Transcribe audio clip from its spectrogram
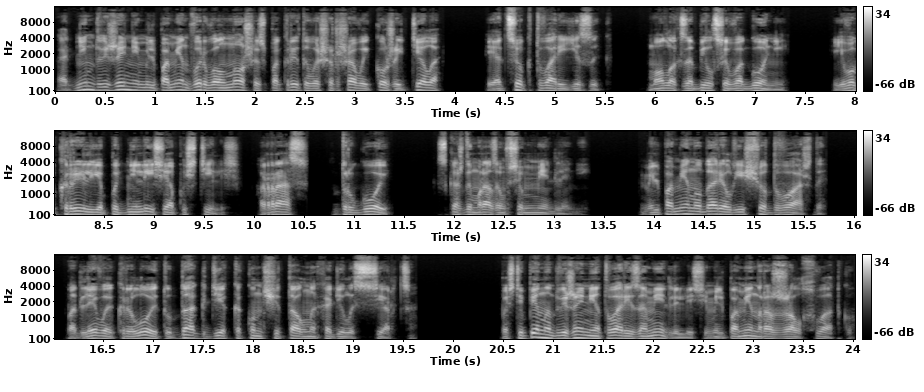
Одним движением Мельпомен вырвал нож из покрытого шершавой кожей тела и отсек твари язык. Молох забился в агонии. Его крылья поднялись и опустились. Раз, другой, с каждым разом все медленней. Мельпомен ударил еще дважды, под левое крыло и туда, где, как он считал, находилось сердце. Постепенно движения твари замедлились, и Мельпомен разжал хватку.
